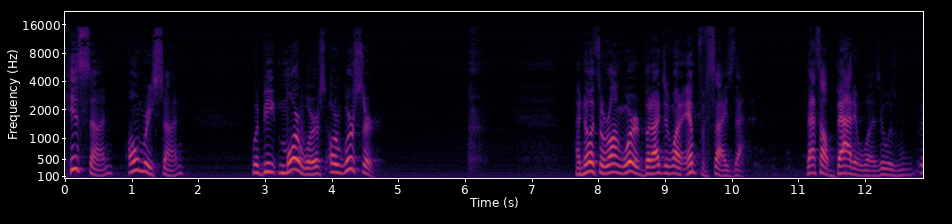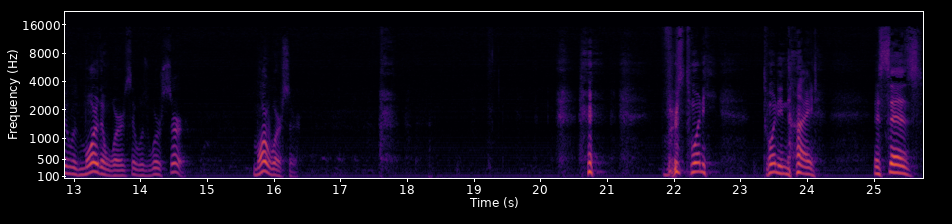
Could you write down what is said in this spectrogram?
his son, Omri's son, would be more worse or worser. I know it's the wrong word, but I just want to emphasize that. That's how bad it was. It was, it was more than worse, it was worser. More worser. Verse 20, 29 it says,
